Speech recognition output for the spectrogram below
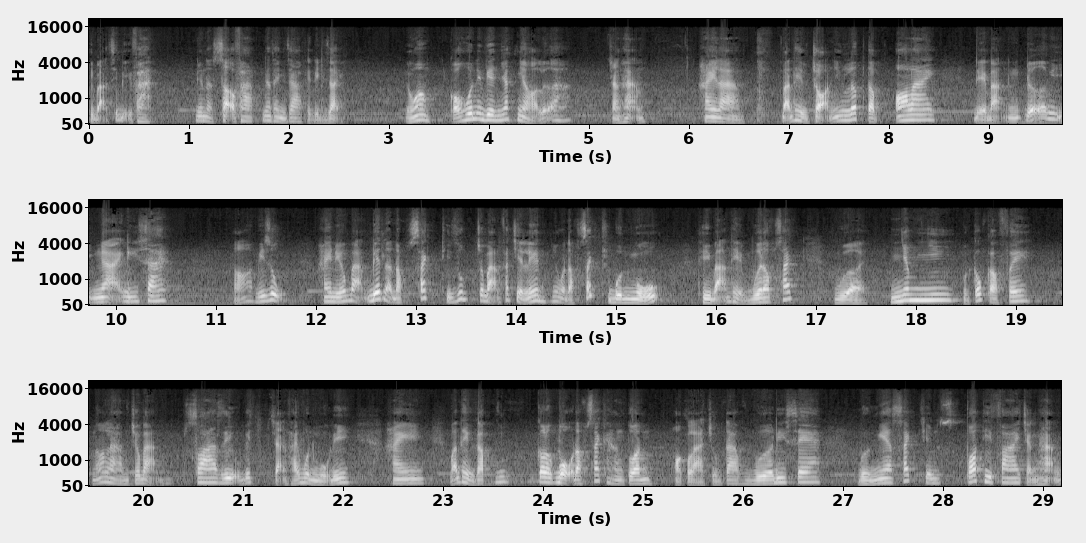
thì bạn sẽ bị phạt. Nên là sợ phạt nên thành ra phải tỉnh dậy. Đúng không? Có huấn luyện viên nhắc nhở nữa chẳng hạn. Hay là bạn có thể chọn những lớp tập online để bạn đỡ bị ngại đi xa. Đó, ví dụ, hay nếu bạn biết là đọc sách thì giúp cho bạn phát triển lên, nhưng mà đọc sách thì buồn ngủ, thì bạn có thể vừa đọc sách, vừa nhâm nhi một cốc cà phê. Nó làm cho bạn xoa dịu cái trạng thái buồn ngủ đi. Hay bạn có thể gặp những câu lạc bộ đọc sách hàng tuần, hoặc là chúng ta vừa đi xe, vừa nghe sách trên Spotify chẳng hạn,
